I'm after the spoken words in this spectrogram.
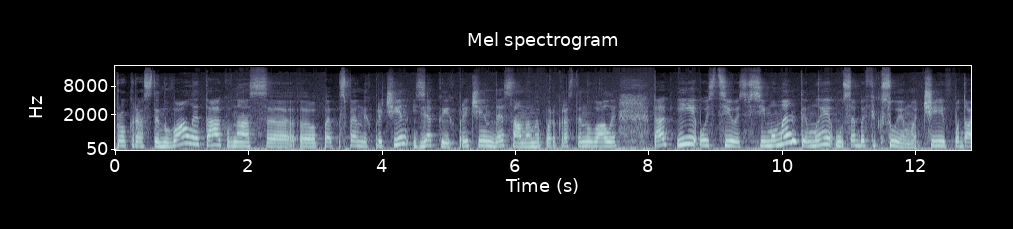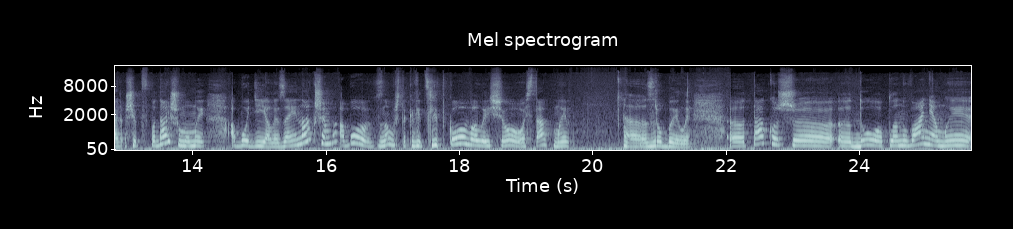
прокрастинували, так в нас е, е, з певних причин, з яких причин, де саме ми прокрастинували. Так, і ось ці ось всі моменти ми у себе фіксуємо, чи в подаль, щоб в подальшому ми або діяли за інакшим, або знову ж таки відслідковували, що ось так ми. Е, Зробили. Е, Також е, до планування ми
